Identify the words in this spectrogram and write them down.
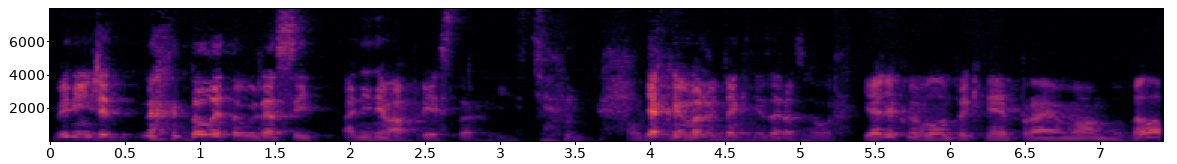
Verím, že dole to už asi ani nemá priestor ísť. ďakujem veľmi pekne za rozhovor. Ja ďakujem veľmi pekne, prajem vám veľa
